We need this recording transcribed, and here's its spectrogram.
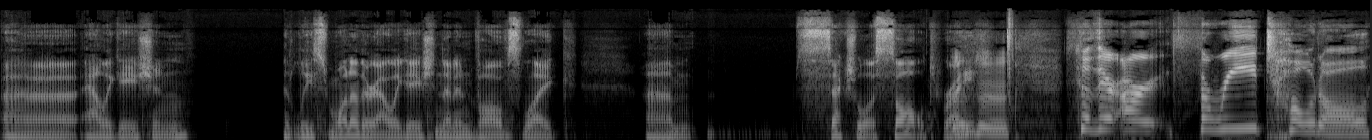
uh, allegation, at least one other allegation that involves like um, sexual assault, right? So there are three total,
